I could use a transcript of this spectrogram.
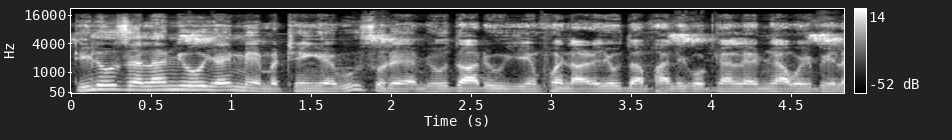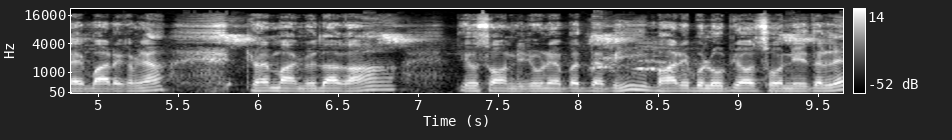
ဒီလိုဇတ်လန်းမျိုးရိုက်မယ်မထင်ခဲ့ဘူးဆိုတဲ့အမျိုးသားတို့ရင်ဖွင့်လာတဲ့ရုပ်သံဖိုင်လေးကိုပြန်လဲမျှဝေပေးလိုက်ပါတယ်ခင်ဗျာဒီမှာမျိုးသားကတရုတ်ဆောင်နေတို့နဲ့ပတ်သက်ပြီးဘာတွေဘလို့ပြောဆိုနေသလဲ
